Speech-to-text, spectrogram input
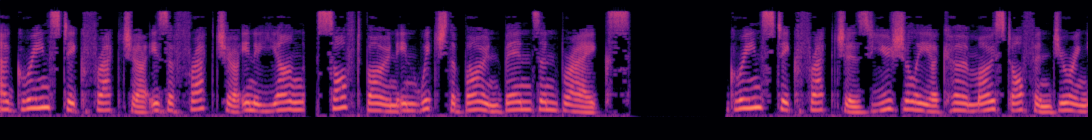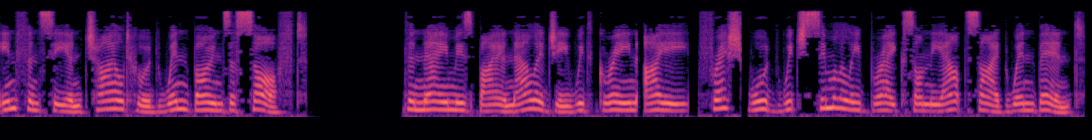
A greenstick fracture is a fracture in a young, soft bone in which the bone bends and breaks. Greenstick fractures usually occur most often during infancy and childhood when bones are soft. The name is by analogy with green i.e., fresh wood which similarly breaks on the outside when bent.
